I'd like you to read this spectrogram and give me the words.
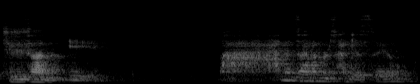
지리산이 많은 사람을 살렸어요.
